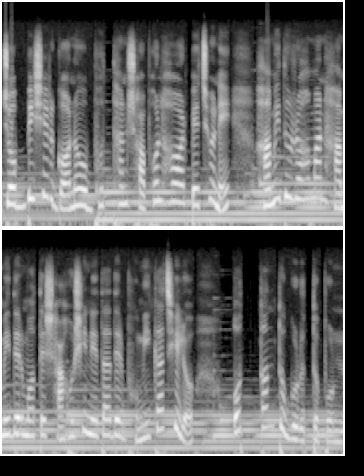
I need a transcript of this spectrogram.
চব্বিশের গণ অভ্যুত্থান সফল হওয়ার পেছনে হামিদুর রহমান হামিদের মতে সাহসী নেতাদের ভূমিকা ছিল অত্যন্ত গুরুত্বপূর্ণ।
